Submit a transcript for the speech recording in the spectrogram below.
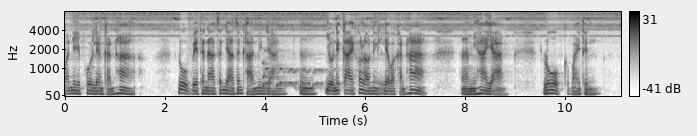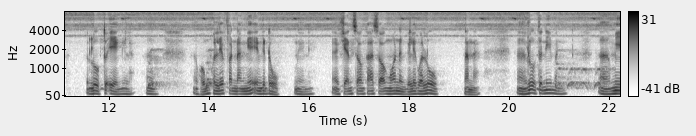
วันนี้พูดเรื่องขันห้ารูปเวทนาสัญญาสังขารวิญญาณออยู่ในกายของเรานี่เรียกว่าขันห้ามีห้าอย่าง รูปก็หมายถึง รูปตัวเองนี่แหละอืมผมคนเล็บฟันหนังเนี้ยเอ็นกระดูกนี่นี่แขนสองขาสองหัวหนึ่งก็เรียกว่ารูปนั่นนะรูปตัวนี้มันมี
